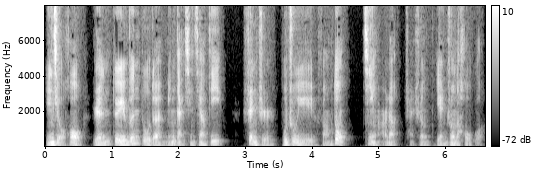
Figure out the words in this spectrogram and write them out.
饮酒后，人对温度的敏感性降低，甚至不注意防冻，进而呢产生严重的后果。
